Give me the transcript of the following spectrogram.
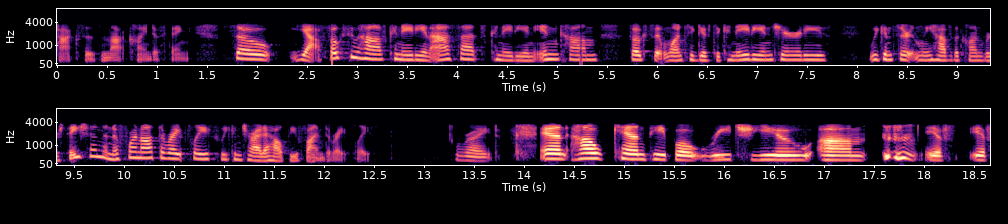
taxes and that kind of thing. So, yeah, folks who have Canadian assets, Canadian income, folks that want to give to Canadian charities, we can certainly have the conversation and if we're not the right place, we can try to help you find the right place. Right. And how can people reach you um, if if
